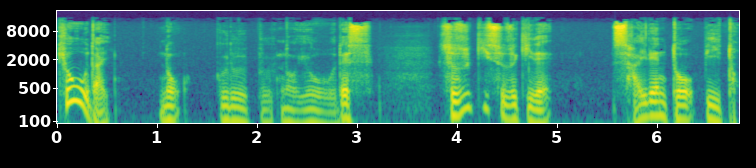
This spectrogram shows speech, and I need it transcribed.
兄弟のグループのようです。鈴木鈴木でサイレントビート。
